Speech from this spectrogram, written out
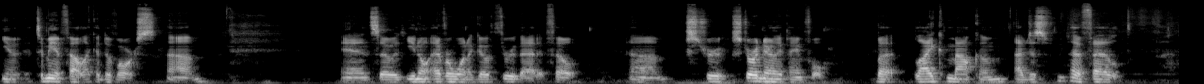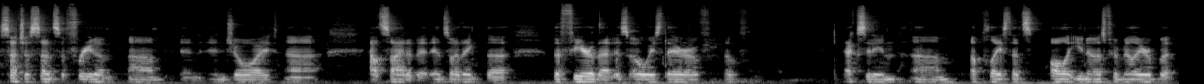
you know, to me, it felt like a divorce. Um, and so you don't ever want to go through that. It felt um, extra- extraordinarily painful. But like Malcolm, I just have felt such a sense of freedom um, and, and, joy uh, outside of it. And so I think the the fear that is always there of, of exiting um, a place that's all that you know is familiar, but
